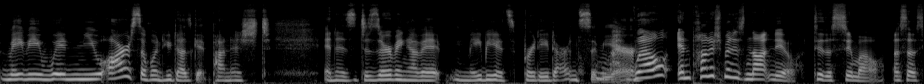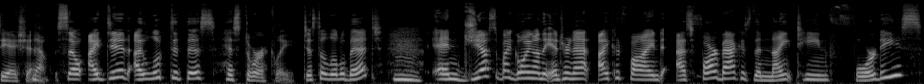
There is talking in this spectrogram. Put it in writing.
maybe when you are someone who does get punished and is deserving of it, maybe it's pretty darn severe. Well, and punishment is not new to the Sumo Association. No. So I did, I looked at this historically just a little bit. Mm. And just by going on the internet, I could find as far back as the 1940s,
